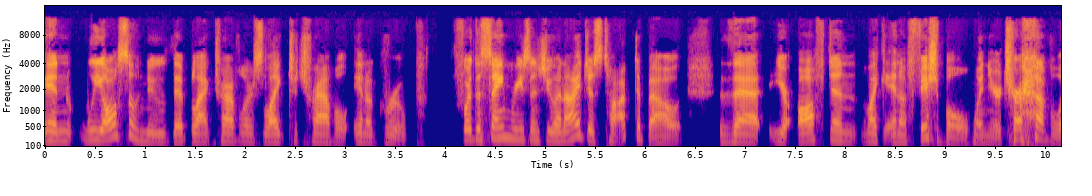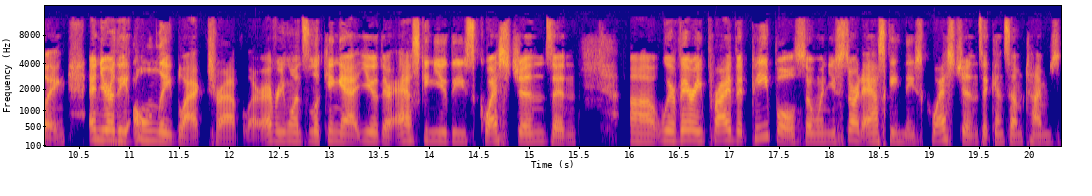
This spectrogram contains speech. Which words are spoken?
and we also knew that black travelers like to travel in a group for the same reasons you and I just talked about, that you're often like in a fishbowl when you're traveling and you're the mm-hmm. only Black traveler. Everyone's looking at you, they're asking you these questions, and uh, we're very private people. So when you start asking these questions, it can sometimes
